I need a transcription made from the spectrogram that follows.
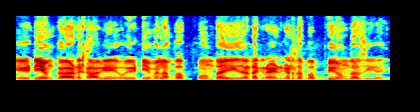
ਏਟੀਐਮ ਕਾਰਡ ਖਾ ਗਏ। ਉਹ ਏਟੀਐਮ ਪਹਿਲਾਂ ਬਾਪੂ ਹੁੰਦਾ ਜੀ ਸਾਡਾ ਕ੍ਰੈਡਿਟ ਕਾਰਡ ਤਾਂ ਬਾਪੂ ਹੀ ਹੁੰਦਾ ਸੀਗਾ ਜੀ।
